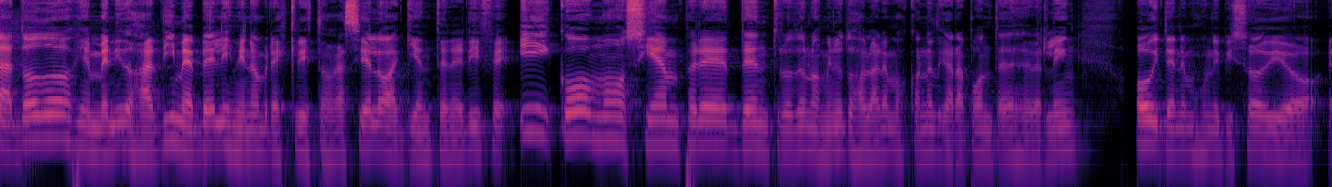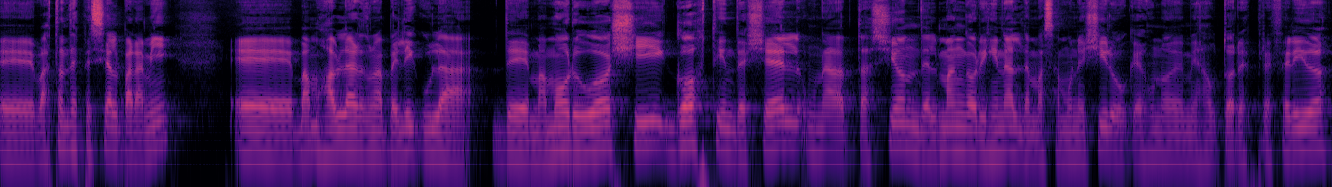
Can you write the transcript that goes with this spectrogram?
Hola a todos, bienvenidos a Dime Belis, mi nombre es Cristos Gacielo, aquí en Tenerife y como siempre dentro de unos minutos hablaremos con Edgar Aponte desde Berlín. Hoy tenemos un episodio eh, bastante especial para mí. Eh, vamos a hablar de una película de Mamoru Oshii, Ghost in the Shell, una adaptación del manga original de Masamune Shiro, que es uno de mis autores preferidos.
